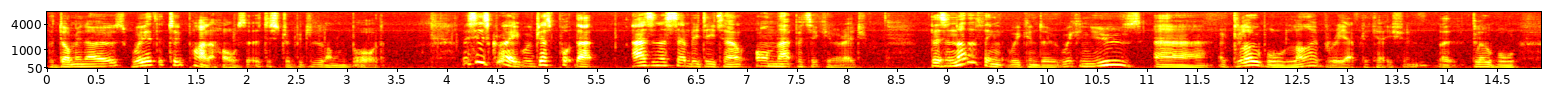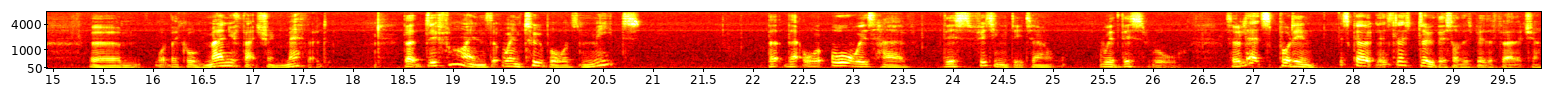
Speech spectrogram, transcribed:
the dominoes with the two pilot holes that are distributed along the board. This is great, we've just put that as an assembly detail on that particular edge. There's another thing that we can do. We can use uh, a global library application, a global, um, what they call manufacturing method, that defines that when two boards meet, that that will always have this fitting detail with this rule. So let's put in, let's go, let's let's do this on this bit of furniture.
